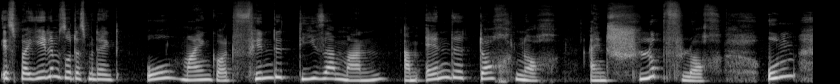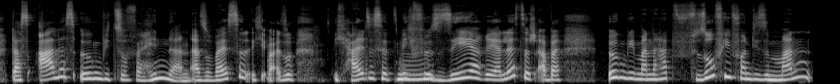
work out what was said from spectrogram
ist bei jedem so, dass man denkt, oh mein Gott, findet dieser Mann am Ende doch noch ein Schlupfloch, um das alles irgendwie zu verhindern. Also weißt du, ich, also ich halte es jetzt nicht für sehr realistisch, aber irgendwie man hat so viel von diesem Mann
